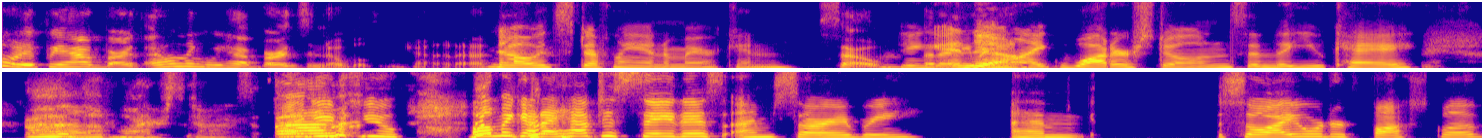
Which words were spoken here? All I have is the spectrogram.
know if we have Barnes. I don't think we have Barnes and Nobles in Canada. No, it's definitely an American So, thing. And anyway. then like Waterstones in the UK. Oh, I love um, Waterstones. I Um, do too. Oh my god, I have to say this. I'm sorry, Brie. Um, so I ordered Foxglove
